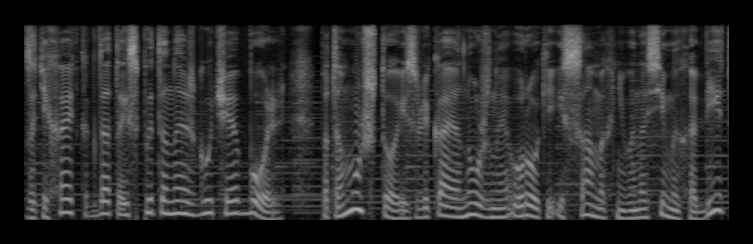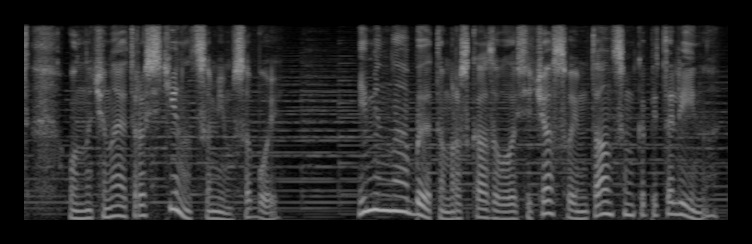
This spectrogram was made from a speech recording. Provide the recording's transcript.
затихает когда-то испытанная жгучая боль, потому что, извлекая нужные уроки из самых невыносимых обид, он начинает расти над самим собой. Именно об этом рассказывала сейчас своим танцем Капитолина –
